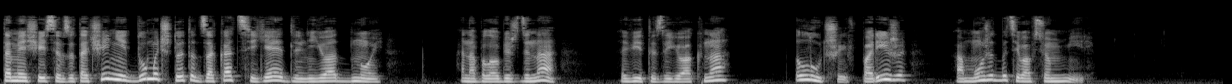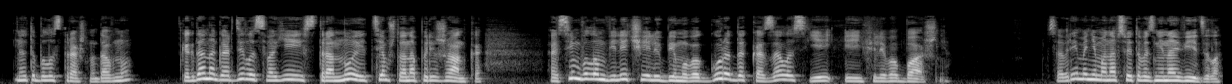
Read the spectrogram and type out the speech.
томящейся в заточении, и думать, что этот закат сияет для нее одной. Она была убеждена, вид из ее окна лучший в Париже, а может быть и во всем мире. Но это было страшно давно, когда она гордилась своей страной и тем, что она парижанка, а символом величия любимого города казалась ей Эйфелева башня. Со временем она все это возненавидела.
